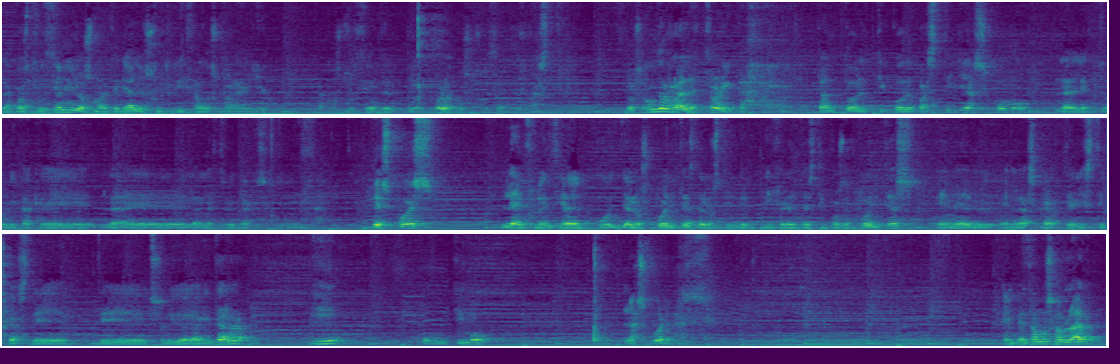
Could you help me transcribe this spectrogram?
la construcción y los materiales utilizados para ello. La construcción del cuerpo, la construcción del mástil. Lo segundo es la electrónica, tanto el tipo de pastillas como la electrónica que, la, electrónica que se utiliza. Después, la influencia de los puentes, de los diferentes tipos de puentes en, las características del sonido de la guitarra. Y, por último, las cuerdas. Empezamos a hablar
